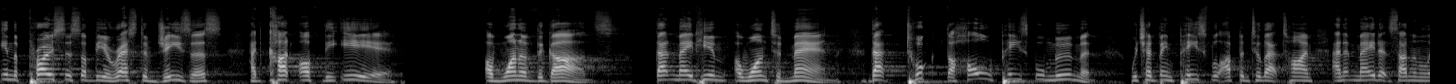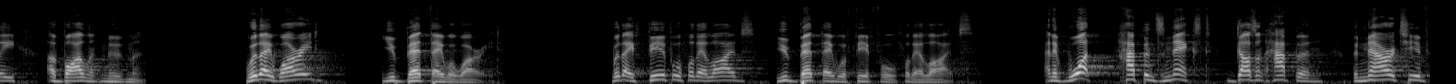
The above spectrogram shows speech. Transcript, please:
in the process of the arrest of Jesus, had cut off the ear of one of the guards. That made him a wanted man that took the whole peaceful movement, which had been peaceful up until that time, and it made it suddenly a violent movement. Were they worried? You bet they were worried. Were they fearful for their lives? You bet they were fearful for their lives. And if what happens next doesn't happen, the narrative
